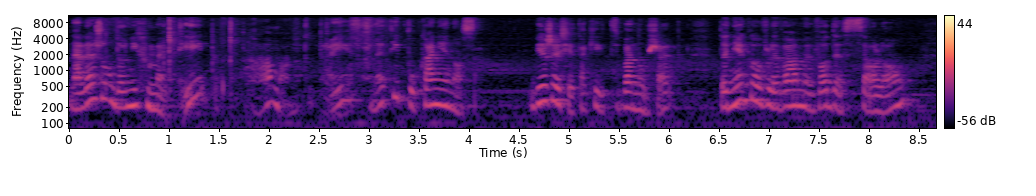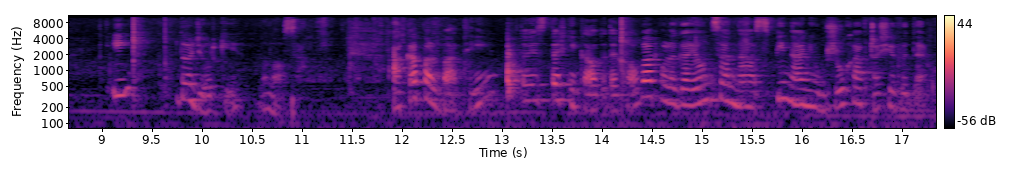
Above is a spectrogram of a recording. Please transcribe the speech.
Należą do nich meti, a mam tutaj meti pukanie nosa. Bierze się taki dzbanuszek, do niego wlewamy wodę z solą i do dziurki do nosa. A kapalbati to jest technika oddechowa polegająca na spinaniu brzucha w czasie wydechu.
